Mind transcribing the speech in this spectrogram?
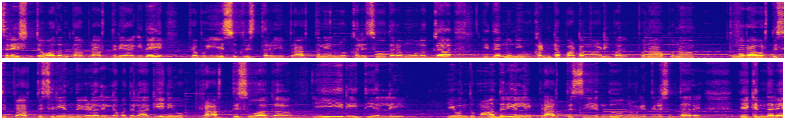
ಶ್ರೇಷ್ಠವಾದಂತಹ ಪ್ರಾರ್ಥನೆಯಾಗಿದೆ. ಪ್ರಭು ಯೇಸು ಕ್ರಿಸ್ತರು ಈ ಪ್ರಾರ್ಥನೆಯನ್ನು ಕಲಿಸುವುದರ ಮೂಲಕ ಇದನ್ನು ನೀವು ಕಂಠಪಾಠ ಮಾಡಿ ಪುನಃ ಪುನಃ ಪುನರಾವರ್ತಿಸಿ ಪ್ರಾರ್ಥಿಸಿರಿ ಎಂದು ಹೇಳಲಿಲ್ಲ ಬದಲಾಗಿ ನೀವು ಪ್ರಾರ್ಥಿಸುವಾಗ ಈ ರೀತಿಯಲ್ಲಿ ಈ ಒಂದು ಮಾದರಿಯಲ್ಲಿ ಪ್ರಾರ್ಥಿಸಿ ಎಂದು ನಮಗೆ ತಿಳಿಸುತ್ತಾರೆ. ಏಕೆಂದರೆ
